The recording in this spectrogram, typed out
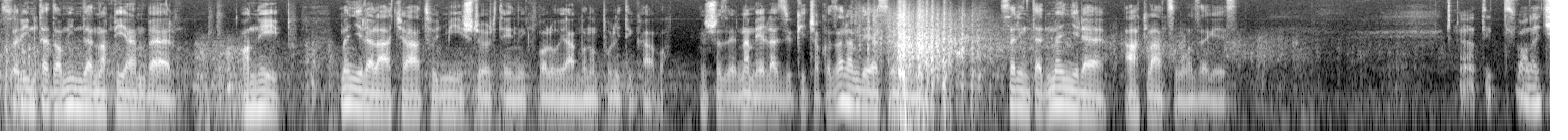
Szerinted a mindennapi ember, a nép mennyire látja át, hogy mi is történik valójában a politikában? És azért nem élezzük ki csak az RMDS, hanem szerinted mennyire átlátszó az egész? Hát itt van egy,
